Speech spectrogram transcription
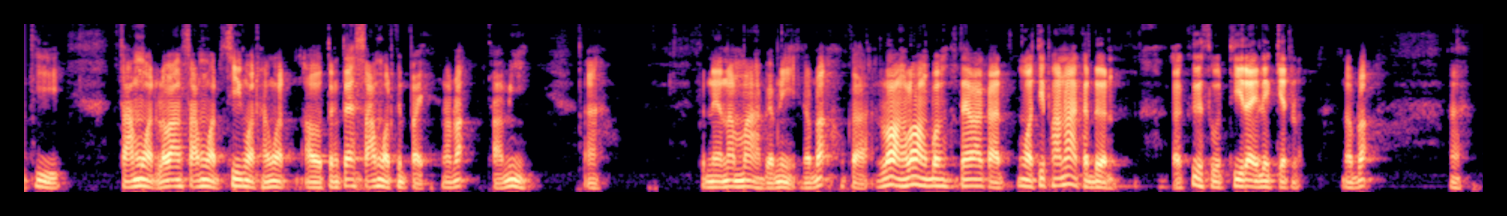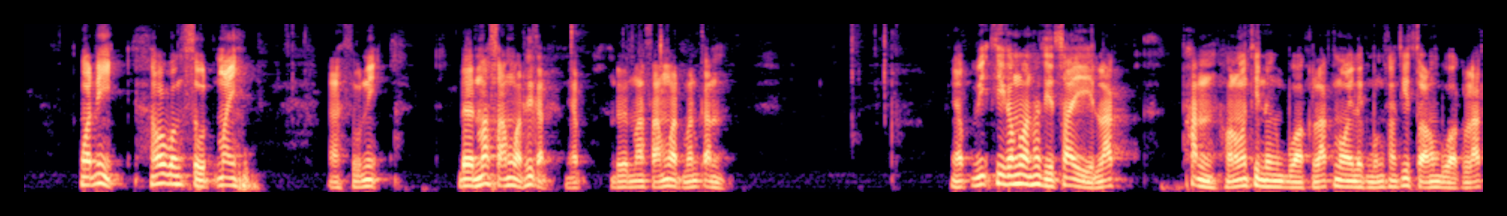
ๆที่สามงวดระหว่างสามงวดสี่งวดห้างวดเอาตั้งแต่สามงวดขึ้นไปนะครับถามีอ่าเป็นแนะนำมาแบบนี้นะครับก็ล่องล่องเบิ่งแต่ว่าก็งวดที่ผ่านมาก็เดินก็คือสูตรที่ได้เลขเจ็ดละ ครับเนาะอะงวดนี้เอามาเบิ่งสูตรใหม่อะสูตรนี้ เดินมาสามงวดคือกันนะครับเดินมาสามงวดเหมือนกันนะครับวิธีคำนวณเขาสิใส่ลักพันของรางวัลที่หนึ่งบวกลักหน่วยเหลขหมุนครั้งที่สองบวกลัก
